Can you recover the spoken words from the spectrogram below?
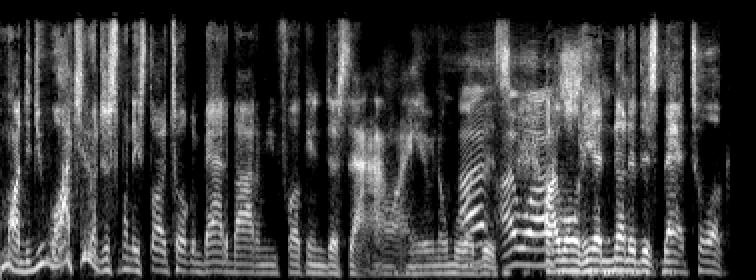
come on did you watch it or just when they started talking bad about him you fucking just i don't want to hear no more of this I I, won't hear none of this bad talk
